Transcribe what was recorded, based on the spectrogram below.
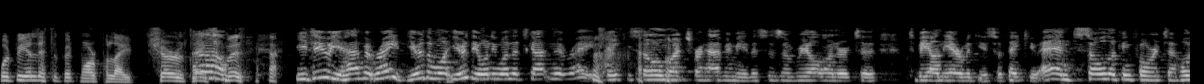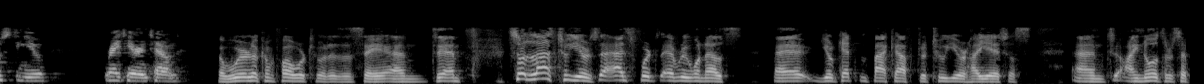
would be a little bit more polite. Cheryl, thanks. No, you do. You have it right. You're the one. You're the only one that's gotten it right. Thank you so much for having me. This is a real honor to to be on the air with you. So thank you, and so looking forward to hosting you right here in town. We're looking forward to it, as I say. And um, so, last two years, as for everyone else, uh, you're getting back after a two-year hiatus, and I know there's a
